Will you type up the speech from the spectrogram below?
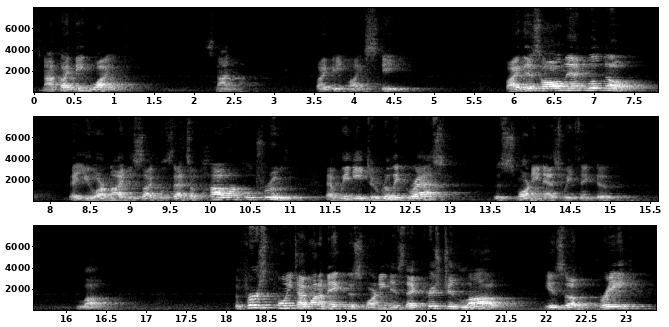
It's not by being white. It's not by being like Steve. By this all men will know that you are my disciples. That's a powerful truth that we need to really grasp this morning as we think of love. The first point I want to make this morning is that Christian love is of great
